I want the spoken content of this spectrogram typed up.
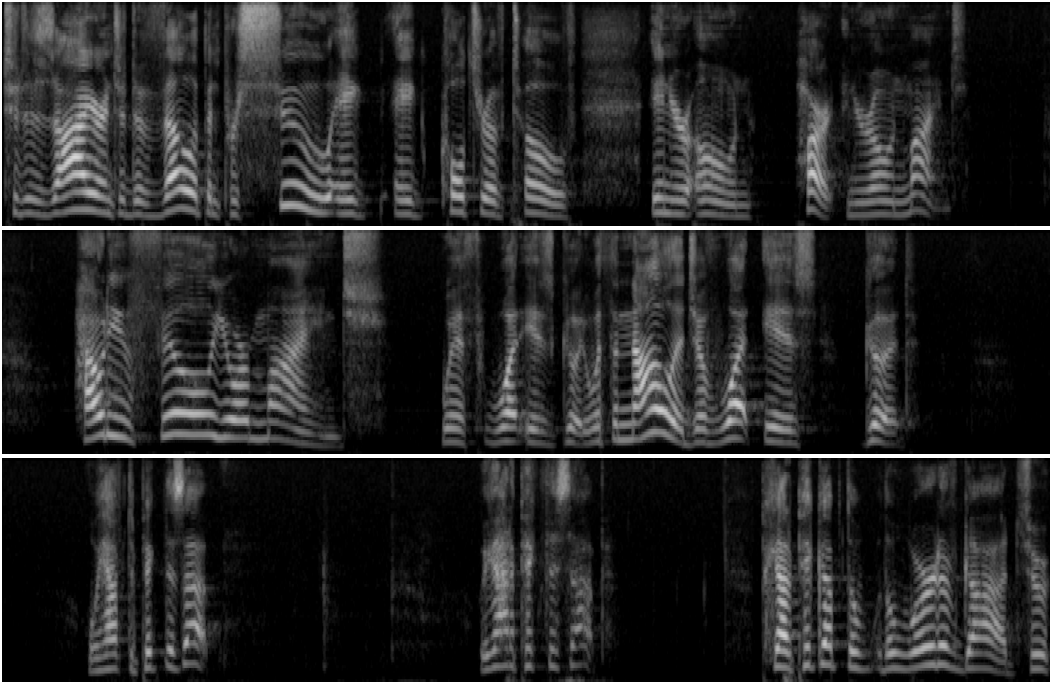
to desire and to develop and pursue a, a culture of Tov in your own heart, in your own mind? How do you fill your mind with what is good, with the knowledge of what is good? We have to pick this up. We got to pick this up. Got to pick up the, the Word of God, to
